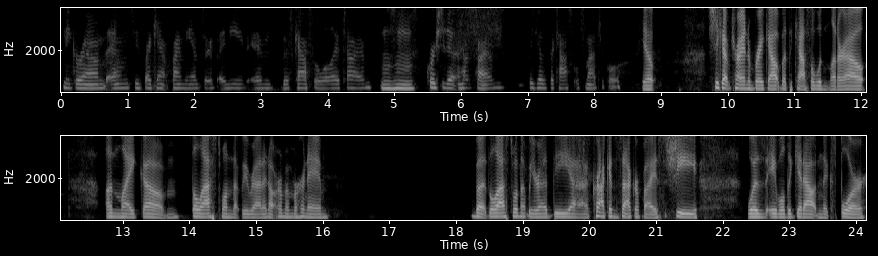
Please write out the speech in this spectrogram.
sneak around and see if I can't find the answers I need in this castle while I have time." Mm-hmm. Of course, she didn't have time because the castle's magical. Yep. She kept trying to break out, but the castle wouldn't let her out. Unlike um the last one that we read. I don't remember her name. But the last one that we read, the uh, Kraken sacrifice, she was able to get out and explore.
